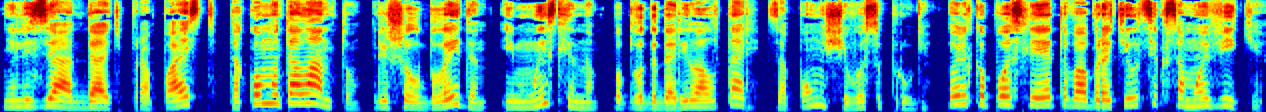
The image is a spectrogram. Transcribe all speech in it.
Нельзя дать пропасть такому таланту, решил Блейден и мысленно поблагодарил алтарь за помощь его супруге. Только после этого обратился к самой Вике.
